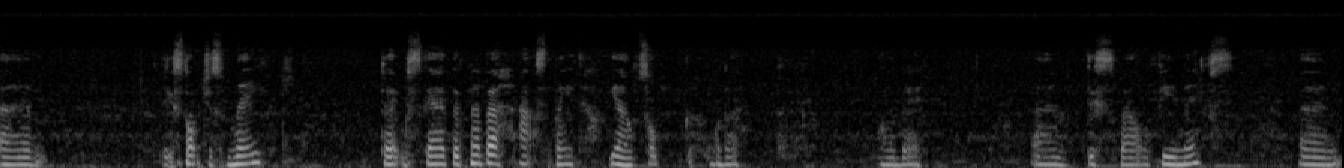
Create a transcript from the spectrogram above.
um, it's not just me. Don't be scared. They've never asked me, to, you know, of wanna wanna be um, dispel a few myths. Um,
